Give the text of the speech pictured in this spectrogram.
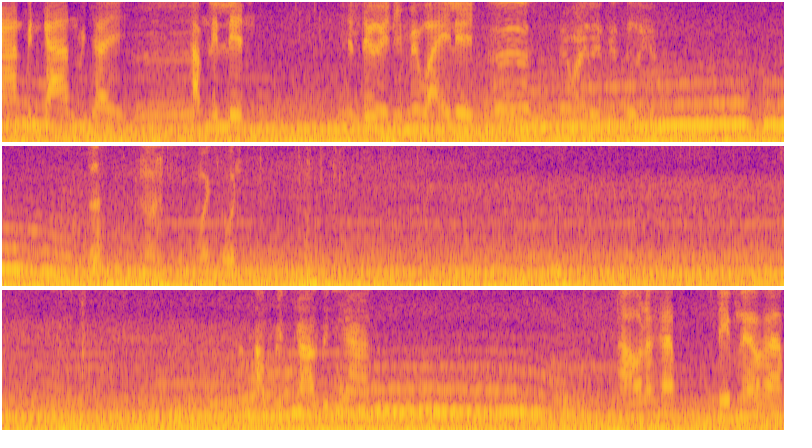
งานเป็นการไม่ใช่เออทำเล่นๆเสียเตยนี่ไม่ไหวเลย เออ ไม่ไหวเลยเสียเตยอะเออนุ่นหัวชน ทำเป็นการเป็นงาน เอาละครับ เต็มแล้วครับ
